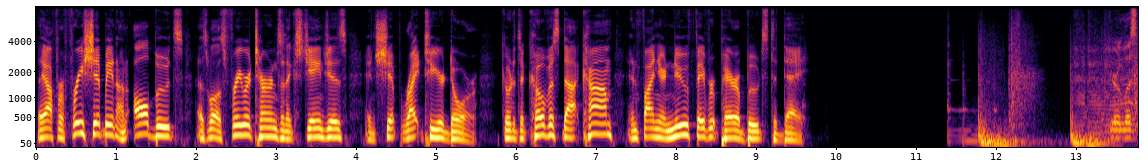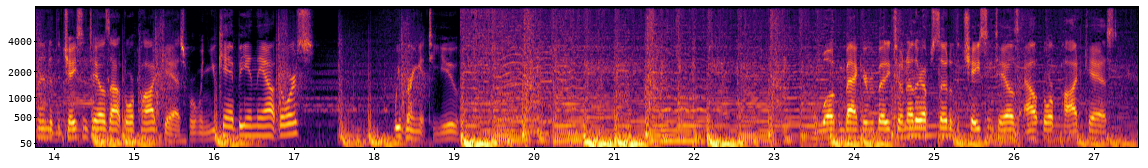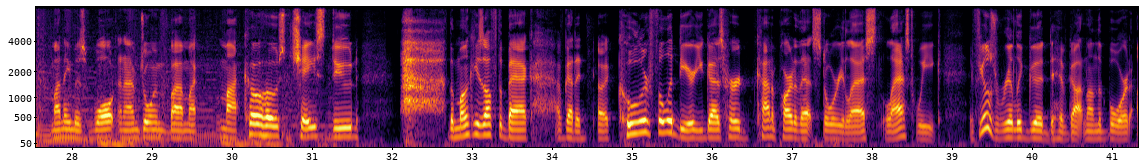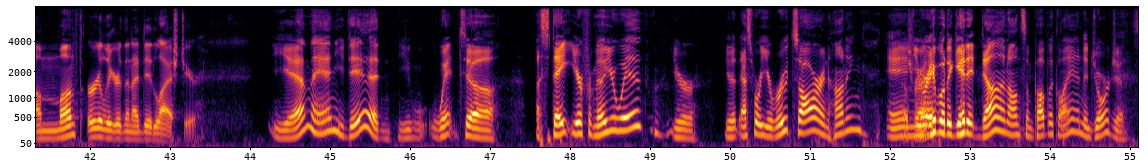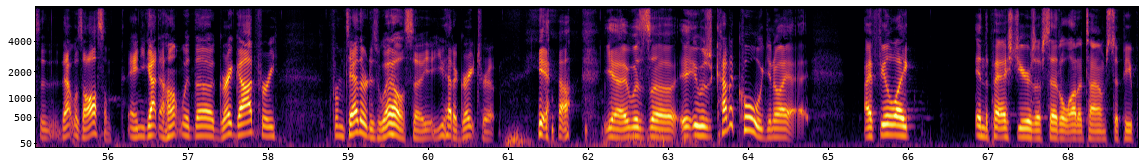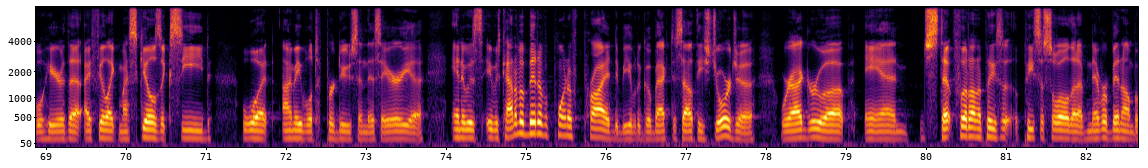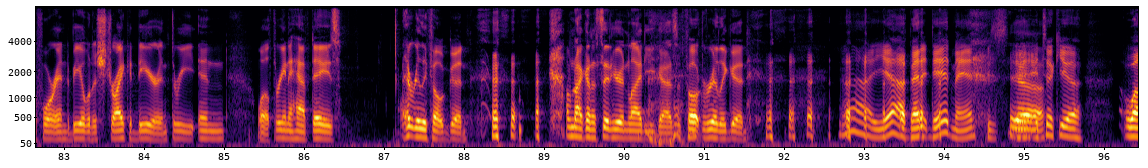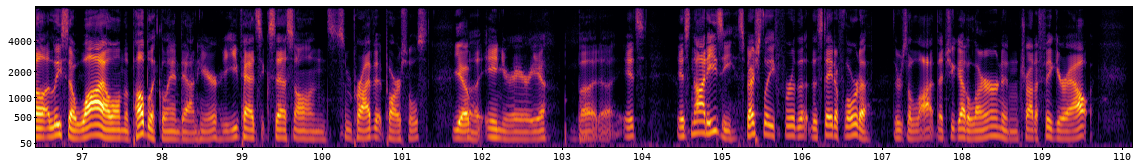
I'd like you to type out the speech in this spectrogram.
They offer free shipping on all boots, as well as free returns and exchanges, and ship right to your door. Go to tecovas.com and find your new favorite pair of boots today. You're listening to the Chasing Tails Outdoor Podcast, where when you can't be in the outdoors, we bring it to you. Welcome back, everybody, to another episode of the Chasing Tails Outdoor Podcast. My name is Walt, and I'm joined by my my co-host Chase. Dude, the monkey's off the back. I've got a, a cooler full of deer. You guys heard kind of part of that story last last week. It feels really good to have gotten on the board a month earlier than I did last year. Yeah, man, you did. You went to a state you're familiar with. You're that's where your roots are in hunting, and That's you were able to get it done on some public land in Georgia. So that was awesome. And you got to hunt with uh, Greg Godfrey from Tethered as well. So you had a great trip. yeah yeah it was uh it, was kind of cool you know i i feel like in the past years i've said a lot of times to people here that i feel like my skills exceed what i'm able to produce in this area and it was it was kind of a bit of a point of pride to be able to go back to southeast georgia where i grew up and step foot on a piece of a piece of soil that i've never been on before and to be able to strike a deer in three in well three and a half days it really felt good. I'm not going to sit here and lie to you guys. It felt really good. Ah, yeah, I bet it did, man. 'cause it- Yeah. it took you, well, at least a while on the public land down here. You've had success on some private parcels Yep. uh, in your area, but uh, it's it's not easy, especially for the, the state of Florida. There's a lot that you got to learn and try to figure out,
